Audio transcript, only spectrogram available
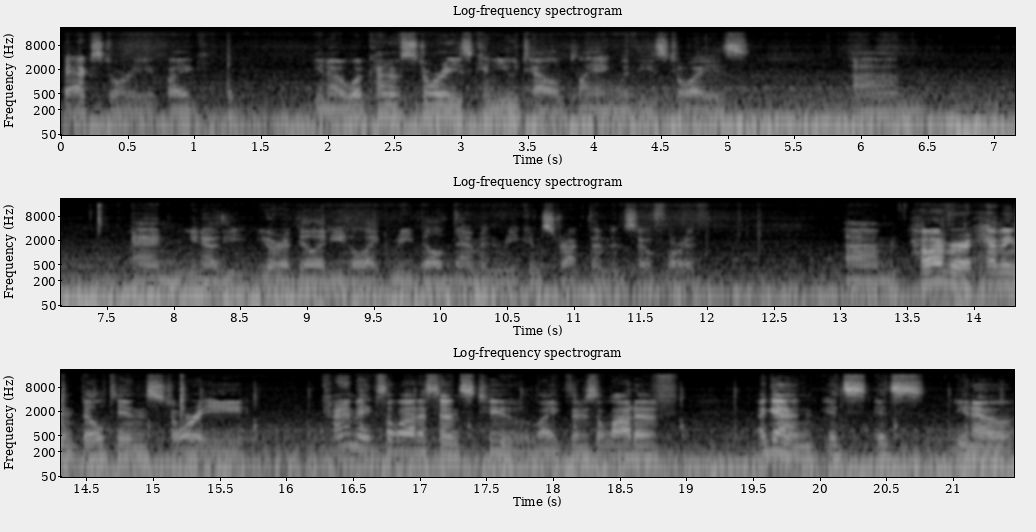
backstory? Like, you know, what kind of stories can you tell playing with these toys? Um, and you know the, your ability to like rebuild them and reconstruct them and so forth. Um, however, having built-in story kind of makes a lot of sense too. Like there's a lot of again, it's it's you know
